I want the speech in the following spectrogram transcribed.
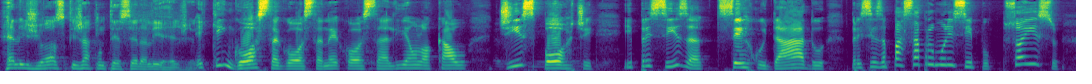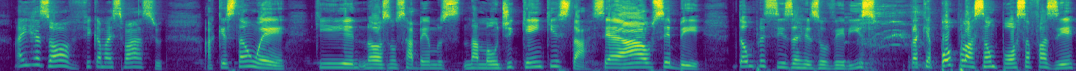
religiosos que já aconteceram ali, Regina. E quem gosta, gosta, né, Costa? Ali é um local de esporte e precisa ser cuidado, precisa passar para o município. Só isso. Aí resolve, fica mais fácil. A questão é que nós não sabemos na mão de quem que está, se é A ou se é B. Então precisa resolver isso para que a população possa fazer,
